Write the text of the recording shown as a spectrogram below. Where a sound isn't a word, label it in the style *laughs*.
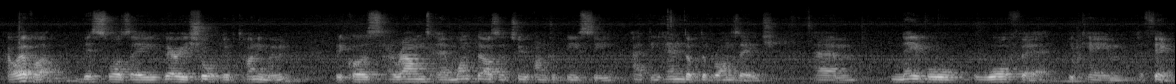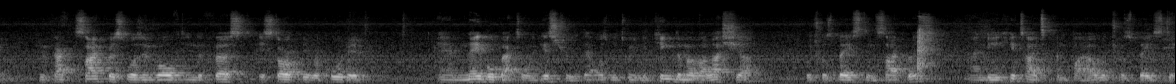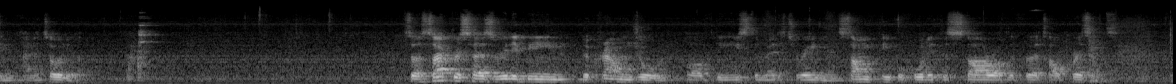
However, this was a very short-lived honeymoon because around um, 1200 BC, at the end of the Bronze Age, um, naval warfare became a thing. In fact, Cyprus was involved in the first historically recorded um, naval battle in history. That was between the Kingdom of Alasya, which was based in Cyprus, and the Hittite Empire, which was based in Anatolia. So Cyprus has really been the crown jewel of the Eastern Mediterranean. Some people call it the star of the Fertile Crescent.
